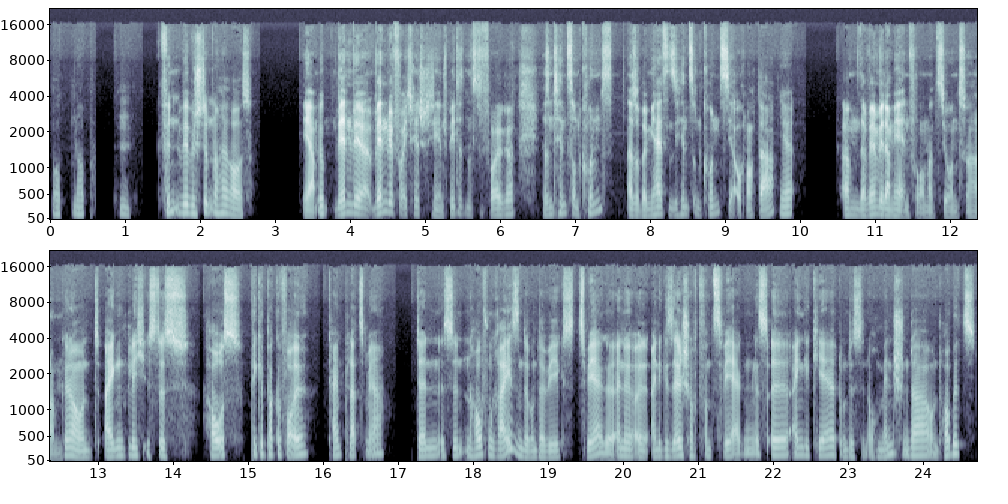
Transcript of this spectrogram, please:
Bob, Nob. Hm. Finden wir bestimmt noch heraus. Ja, werden wir, werden wir für euch recherchieren. Spätestens zur Folge. Da sind Hinz und Kunz. Also bei mir heißen sie Hinz und Kunz ja auch noch da. Ja. Ähm, da werden wir da mehr Informationen zu haben. Genau, und eigentlich ist das Haus pickepacke voll, kein Platz mehr, denn es sind ein Haufen Reisende unterwegs. Zwerge, eine, eine Gesellschaft von Zwergen ist äh, eingekehrt und es sind auch Menschen da und Hobbits.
